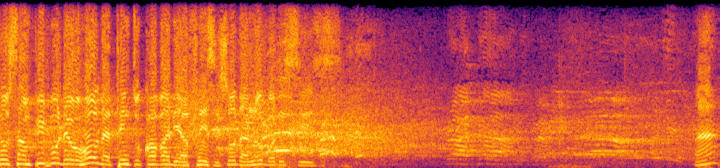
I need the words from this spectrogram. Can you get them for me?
So some people they will hold the thing to cover their faces so that nobody sees. Huh?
